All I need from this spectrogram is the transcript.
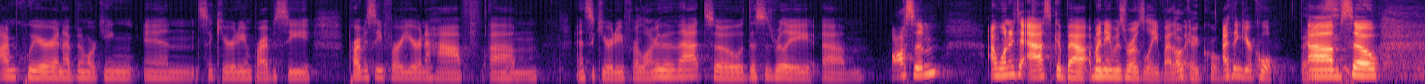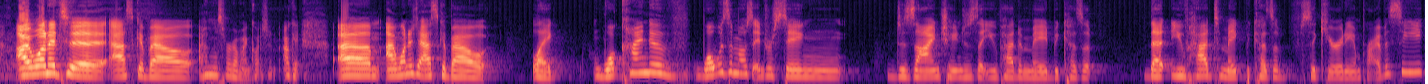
I'm queer and I've been working in security and privacy, privacy for a year and a half, um, and security for longer than that. So this is really um, awesome. I wanted to ask about. My name is Rosalie, by the way. Okay, cool. I think you're cool. Thanks. Um, so I wanted to ask about. I almost forgot my question. Okay, um, I wanted to ask about like what kind of what was the most interesting design changes that you've had to made because of that you've had to make because of security and privacy?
